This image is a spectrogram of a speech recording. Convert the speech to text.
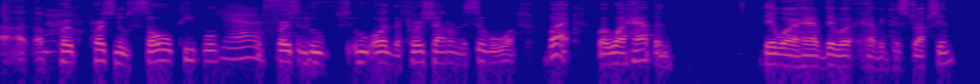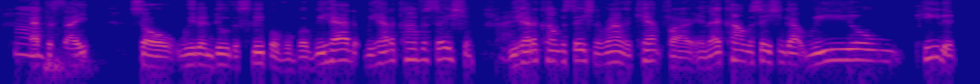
a, a per, person who sold people, the Yes. person who who ordered the first shot on the Civil War. But but what happened? They were have they were having construction Hmm. at the site, so we didn't do the sleepover. But we had we had a conversation. We had a conversation around a campfire, and that conversation got real heated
